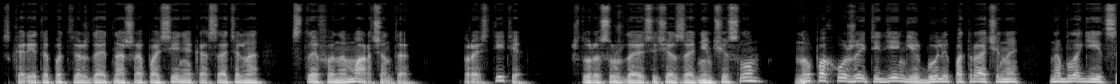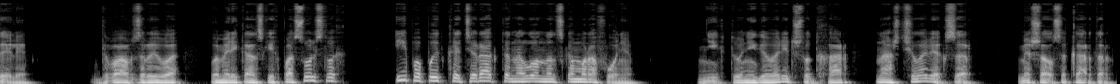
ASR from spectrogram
Скорее, это подтверждает наши опасения касательно Стефана Марчанта. Простите, что рассуждаю сейчас задним числом, но, похоже, эти деньги были потрачены на благие цели. Два взрыва в американских посольствах и попытка теракта на лондонском марафоне. «Никто не говорит, что Дхар — наш человек, сэр», — вмешался Картер.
